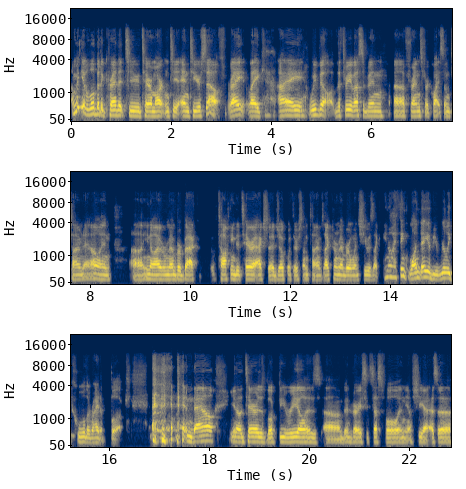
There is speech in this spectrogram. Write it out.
I'm gonna give a little bit of credit to Tara Martin to, and to yourself, right? Like I, we've been, the three of us have been uh, friends for quite some time now, and uh, you know, I remember back talking to Tara, actually, I joke with her sometimes. I can remember when she was like, you know, I think one day it'd be really cool to write a book. and now, you know, Tara's book, Be Real, has um, been very successful. And, you know, she, as a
